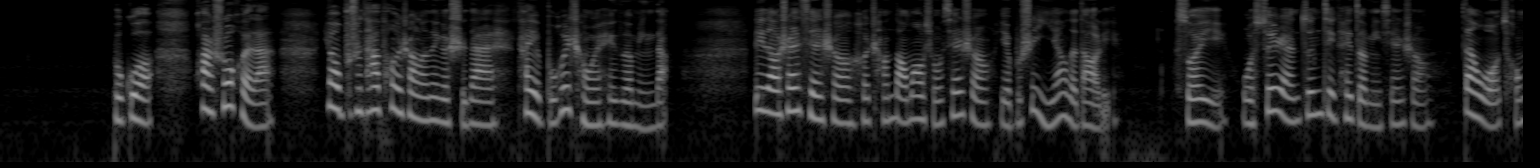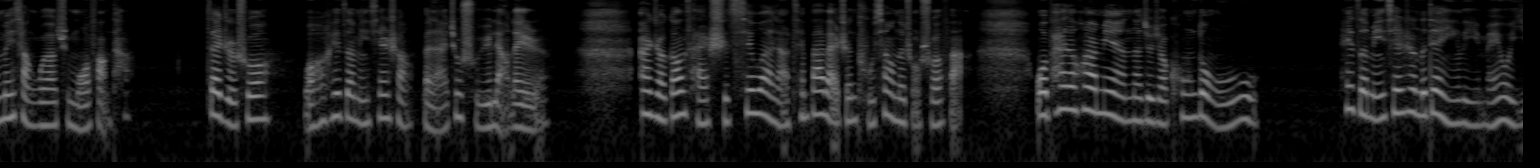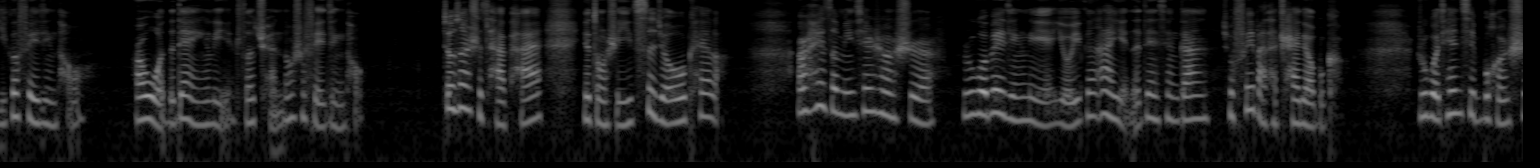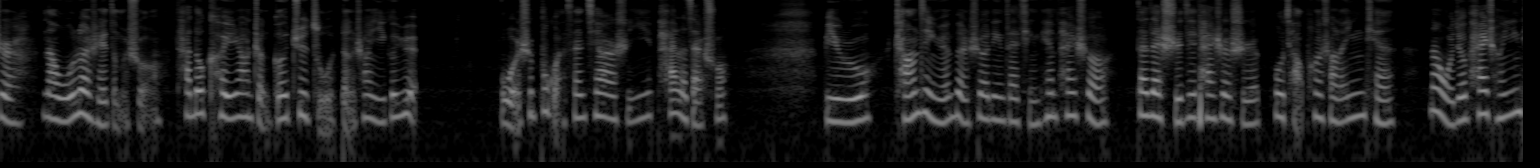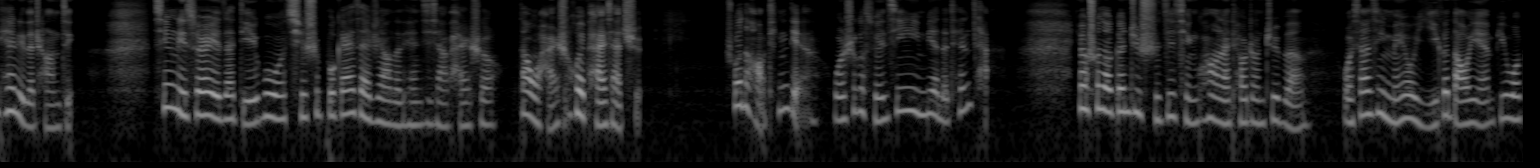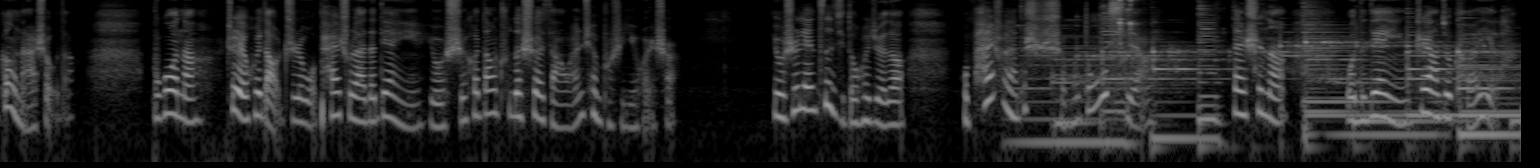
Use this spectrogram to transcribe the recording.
不过话说回来，要不是他碰上了那个时代，他也不会成为黑泽明的。立道山先生和长岛茂雄先生也不是一样的道理。所以，我虽然尊敬黑泽明先生，但我从没想过要去模仿他。再者说，我和黑泽明先生本来就属于两类人。按照刚才十七万两千八百帧图像那种说法，我拍的画面那就叫空洞无物。黑泽明先生的电影里没有一个废镜头，而我的电影里则全都是废镜头。就算是彩排，也总是一次就 OK 了。而黑泽明先生是，如果背景里有一根碍眼的电线杆，就非把它拆掉不可。如果天气不合适，那无论谁怎么说，他都可以让整个剧组等上一个月。我是不管三七二十一，拍了再说。比如场景原本设定在晴天拍摄，但在实际拍摄时不巧碰上了阴天，那我就拍成阴天里的场景。心里虽然也在嘀咕，其实不该在这样的天气下拍摄，但我还是会拍下去。说的好听点，我是个随机应变的天才。要说到根据实际情况来调整剧本，我相信没有一个导演比我更拿手的。不过呢，这也会导致我拍出来的电影有时和当初的设想完全不是一回事儿，有时连自己都会觉得我拍出来的是什么东西啊！但是呢，我的电影这样就可以了。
